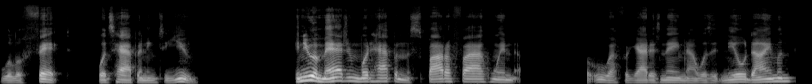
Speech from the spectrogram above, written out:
will affect what's happening to you. Can you imagine what happened to Spotify when, oh, I forgot his name now. Was it Neil Diamond?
